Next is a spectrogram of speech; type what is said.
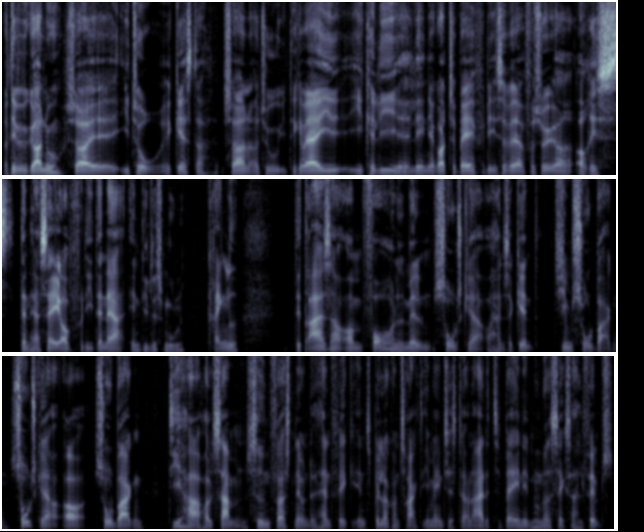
Og det vil vi gøre nu. Så øh, I to øh, gæster, Søren og du, det kan være, at I, I kan lige øh, læne jer godt tilbage, fordi så vil jeg forsøge at, at rise den her sag op, fordi den er en lille smule kringlet. Det drejer sig om forholdet mellem Solskær og hans agent Jim Solbakken. Solskær og Solbakken, de har holdt sammen siden førstnævnte. Han fik en spillerkontrakt i Manchester United tilbage i 1996.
